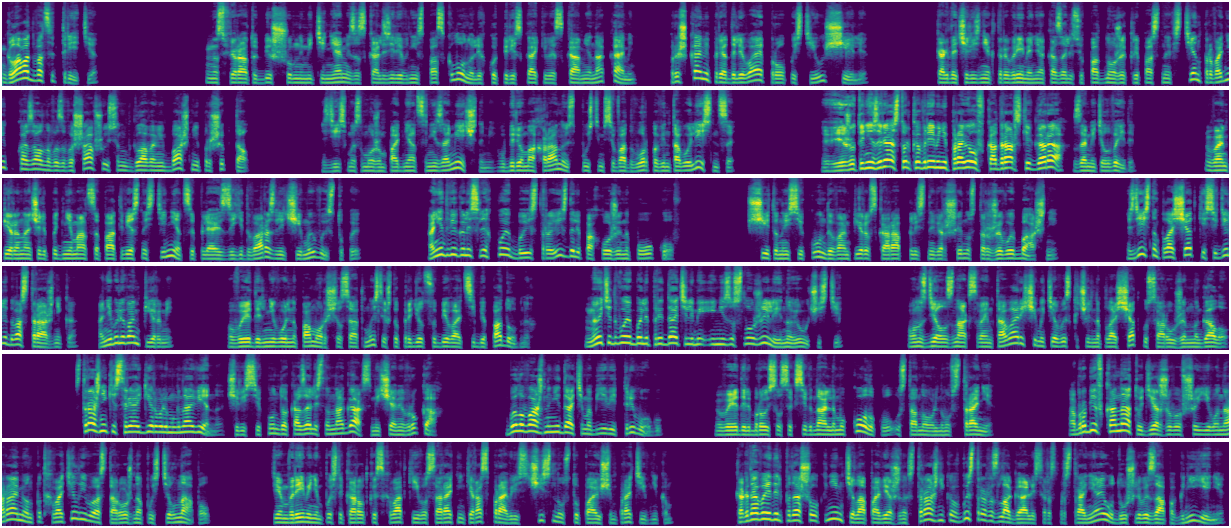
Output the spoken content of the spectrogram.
Глава 23. Носферату бесшумными тенями заскользили вниз по склону, легко перескакивая с камня на камень, прыжками преодолевая пропасти и ущелья. Когда через некоторое время они оказались у подножия крепостных стен, проводник указал на возвышавшуюся над головами башню и прошептал. «Здесь мы сможем подняться незамеченными, уберем охрану и спустимся во двор по винтовой лестнице». «Вижу, ты не зря столько времени провел в Кадрарских горах», — заметил Вейдель. Вампиры начали подниматься по отвесной стене, цепляясь за едва различимые выступы. Они двигались легко и быстро, издали похожие на пауков. В считанные секунды вампиры вскарабкались на вершину сторожевой башни. Здесь на площадке сидели два стражника. Они были вампирами. Вейдель невольно поморщился от мысли, что придется убивать себе подобных. Но эти двое были предателями и не заслужили иной участи. Он сделал знак своим товарищам, и те выскочили на площадку с оружием наголо. Стражники среагировали мгновенно, через секунду оказались на ногах, с мечами в руках. Было важно не дать им объявить тревогу. Вейдель бросился к сигнальному колоколу, установленному в стороне. Обрубив канат, удерживавший его на раме, он подхватил его и осторожно опустил на пол. Тем временем, после короткой схватки, его соратники расправились с численно уступающим противником. Когда Вейдель подошел к ним, тела поверженных стражников быстро разлагались, распространяя удушливый запах гниения.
